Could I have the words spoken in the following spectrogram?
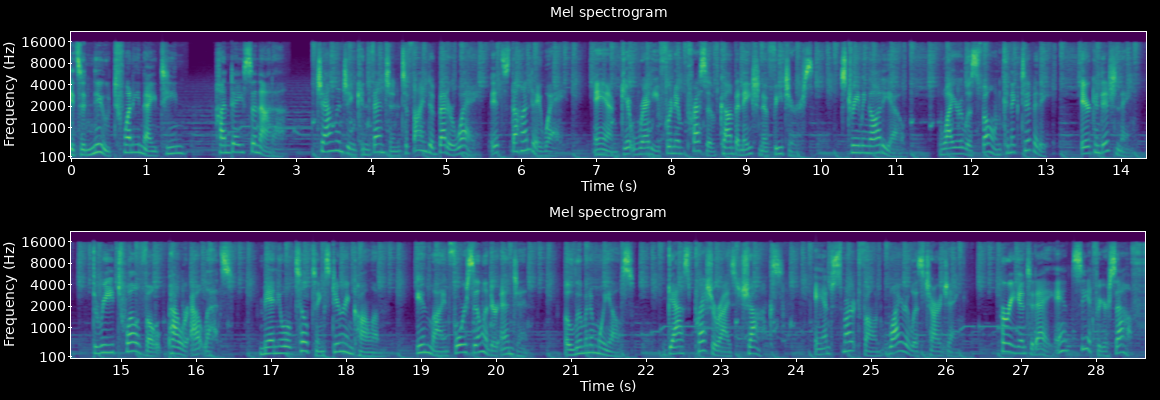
It's a new 2019 Hyundai Sonata. Challenging convention to find a better way. It's the Hyundai way. And get ready for an impressive combination of features. Streaming audio, wireless phone connectivity, air conditioning, three 12-volt power outlets, manual tilting steering column, inline four-cylinder engine, aluminum wheels, gas pressurized shocks, and smartphone wireless charging. Hurry in today and see it for yourself.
